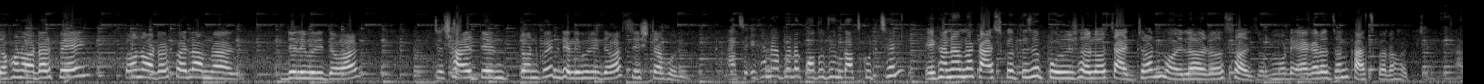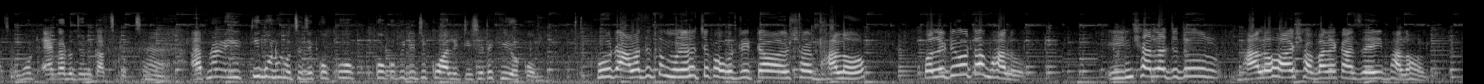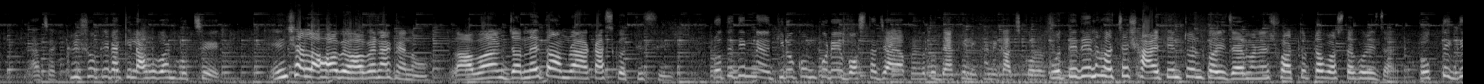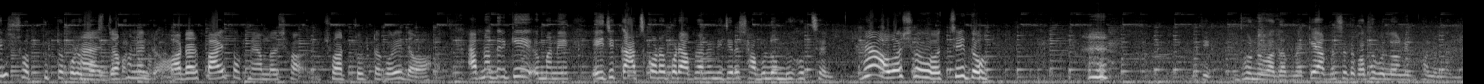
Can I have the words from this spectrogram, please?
যখন অর্ডার পেই, তখন অর্ডার পাইলে আমরা ডেলিভারি দেওয়ার সাড়ে তিন টন করে ডেলিভারি দেওয়ার চেষ্টা করি। আচ্ছা এখানে আপনারা কতজন কাজ করছেন? এখানে আমরা কাজ করতেছি পুরুষ হলো চারজন মহিলা হলো ছয়জন। মোট এগারো জন কাজ করা হচ্ছে। আচ্ছা মোট এগারো জন কাজ করছেন। হ্যাঁ। আপনার এই কি মনে হচ্ছে যে কোকো কোকোপিটের যে কোয়ালিটি সেটা কি রকম? ফুড আমাদের তো মনে হচ্ছে কোয়ালিটিটা অবশ্যই ভালো। কোয়ালিটিও তো ভালো। ইনশাল্লাহ যদি ভালো হয় সবার কাজেই ভালো হবে। আচ্ছা কৃষকেরা কি লাভবান হচ্ছে? ইনশাল্লাহ হবে হবে না কেন? লাভার জন্যই তো আমরা কাজ করতেছি। প্রতিদিন কীরকম করে বস্তা যায়? আপনারা তো দেখেন এখানে কাজ করার প্রতিদিন হচ্ছে সাড়ে তিন টন করে যায় মানে সত্তরটা বস্তা করে যায়। প্রত্যেকদিন সত্তরটা করে হ্যাঁ যখন অর্ডার পাই তখন আমরা সত্তরটা করে দেওয়া হয়। আপনাদের কি মানে এই যে কাজ করার পরে আপনারা নিজেরা স্বাবলম্বী হচ্ছেন? হ্যাঁ অবশ্যই হচ্ছেই তো। জি ধন্যবাদ আপনাকে। আপনার সাথে কথা বলে অনেক ভালো লাগল।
